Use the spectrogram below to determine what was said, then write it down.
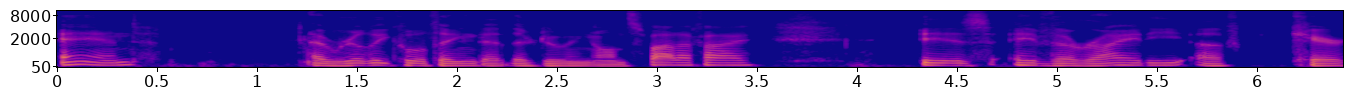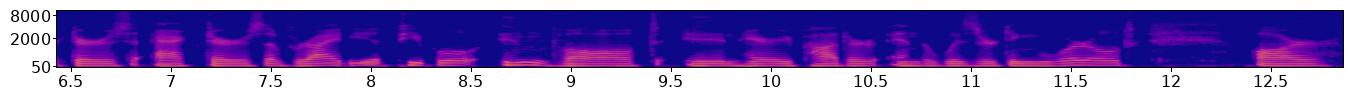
And a really cool thing that they're doing on Spotify is a variety of characters, actors, a variety of people involved in Harry Potter and the wizarding world are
